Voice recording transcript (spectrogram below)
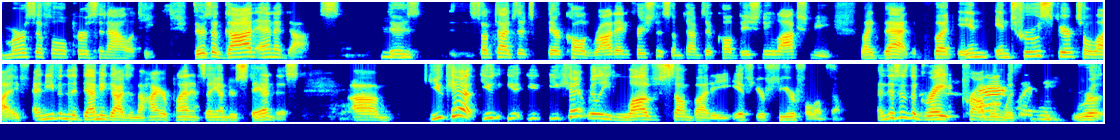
merciful personality. There's a God and a goddess. Mm-hmm. There's sometimes it's they're called Radha and Krishna, sometimes they're called Vishnu Lakshmi, like that. But in in true spiritual life, and even the demigods and the higher planets, they understand this. Um, you can't you, you you can't really love somebody if you're fearful of them. And this is the great problem exactly. with,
